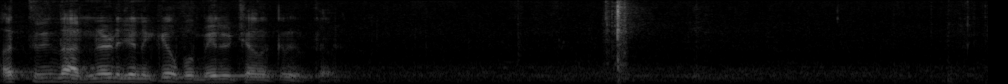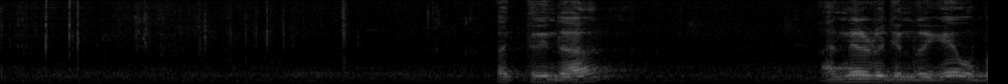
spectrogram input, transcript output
ಹತ್ತರಿಂದ ಹನ್ನೆರಡು ಜನಕ್ಕೆ ಒಬ್ಬ ಮೇಲ್ವಿಚಾರಕರು ಇರ್ತಾರೆ. ಹತ್ತರಿಂದ ಹನ್ನೆರಡು ಜನರಿಗೆ ಒಬ್ಬ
